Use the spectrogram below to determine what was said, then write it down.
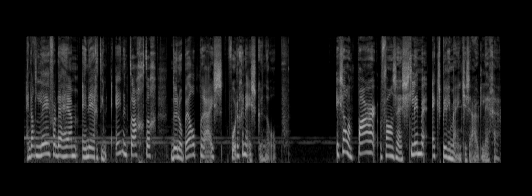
En dat leverde hem in 1981 de Nobelprijs voor de geneeskunde op. Ik zal een paar van zijn slimme experimentjes uitleggen.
